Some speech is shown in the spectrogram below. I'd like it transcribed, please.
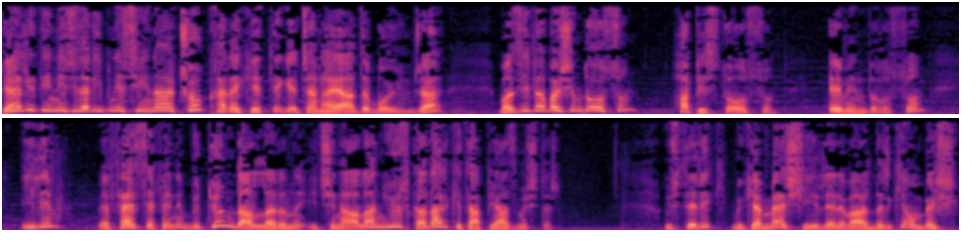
Değerli dinleyiciler İbn Sina çok hareketli geçen hayatı boyunca vazife başında olsun, hapiste olsun, evinde olsun, ilim ve felsefenin bütün dallarını içine alan yüz kadar kitap yazmıştır. Üstelik mükemmel şiirleri vardır ki 15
